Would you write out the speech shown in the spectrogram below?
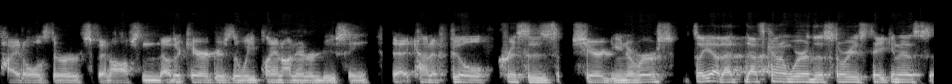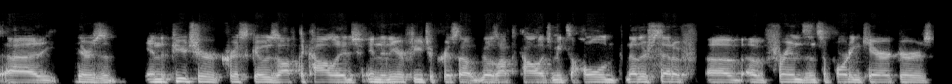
titles, there are spinoffs and other characters that we plan on introducing that kind of fill Chris's shared universe. So yeah, that that's kind of where the story is taking us. Uh, there's in the future, Chris goes off to college. In the near future, Chris goes off to college, meets a whole another set of, of, of friends and supporting characters.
